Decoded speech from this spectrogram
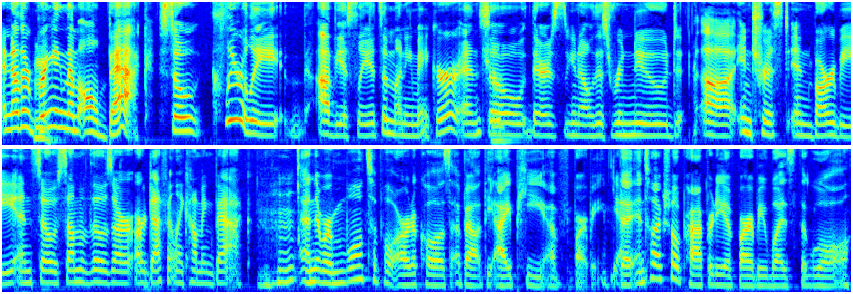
and now they're hmm. bringing mm. them all back. So clearly, obviously, it's a moneymaker, and so sure. there's you know this renewed uh, interest in Barbie, and so some of those are, are definitely coming back. Mm-hmm. And there were multiple articles about the IP of Barbie. Yeah. The intellectual property of Barbie was the goal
